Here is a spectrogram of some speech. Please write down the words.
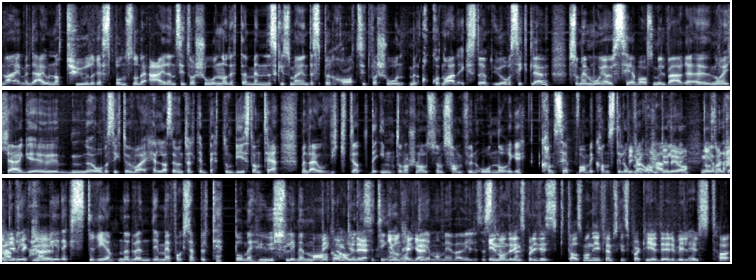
Nei, men det er jo naturlig respons når det er i den situasjonen, og dette er mennesker som er i en desperat situasjon. Men akkurat nå er det ekstremt uoversiktlig òg, så vi må jo se hva som vil være eh, Nå har ikke jeg eh, oversikt over hva Hellas eventuelt har bedt om bistand til, men det er jo viktig at det internasjonale samfunn og Norge kan se på hva vi kan stille opp kan med. og her blir det. Nå ja, her de blir- Her blir det ekstremt nødvendig med f.eks. tepper, med husly, med mat, med alle det. disse tingene. Jon Helgheim, det. Innvandringspolitisk talsmann i Fremskrittspartiet, dere vil helst ha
